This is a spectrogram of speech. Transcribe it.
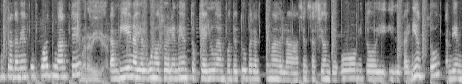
un tratamiento coadyuvante. Qué maravilla. También hay algunos otros elementos que ayudan, ponte tú, para el tema de la sensación de vómito y, y decaimiento. También,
